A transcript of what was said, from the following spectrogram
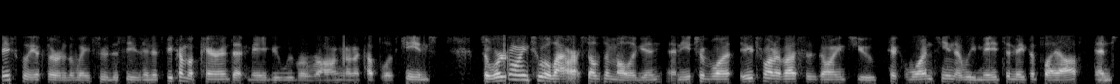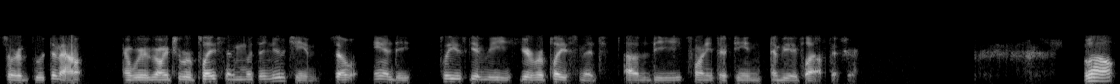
basically a third of the way through the season, it's become apparent that maybe we were wrong on a couple of teams. So we're going to allow ourselves a mulligan, and each of one, each one of us is going to pick one team that we made to make the playoffs and sort of boot them out, and we're going to replace them with a new team. So Andy, please give me your replacement of the 2015 NBA playoff picture. Well,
